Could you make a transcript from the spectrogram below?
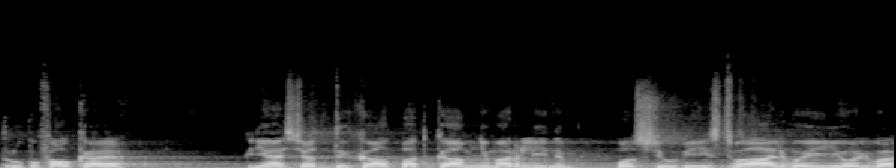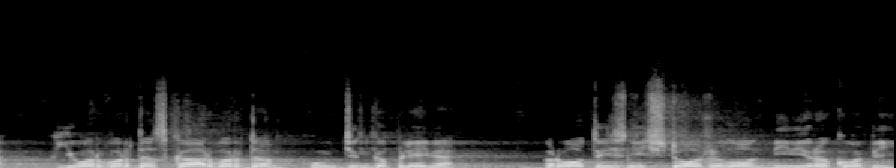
трупов алкая. Князь отдыхал под камнем орлиным после убийства Альва и Йольва, Хьорварда с Карвардом, Хундинга племя. Рот изничтожил он, Мимира копий.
